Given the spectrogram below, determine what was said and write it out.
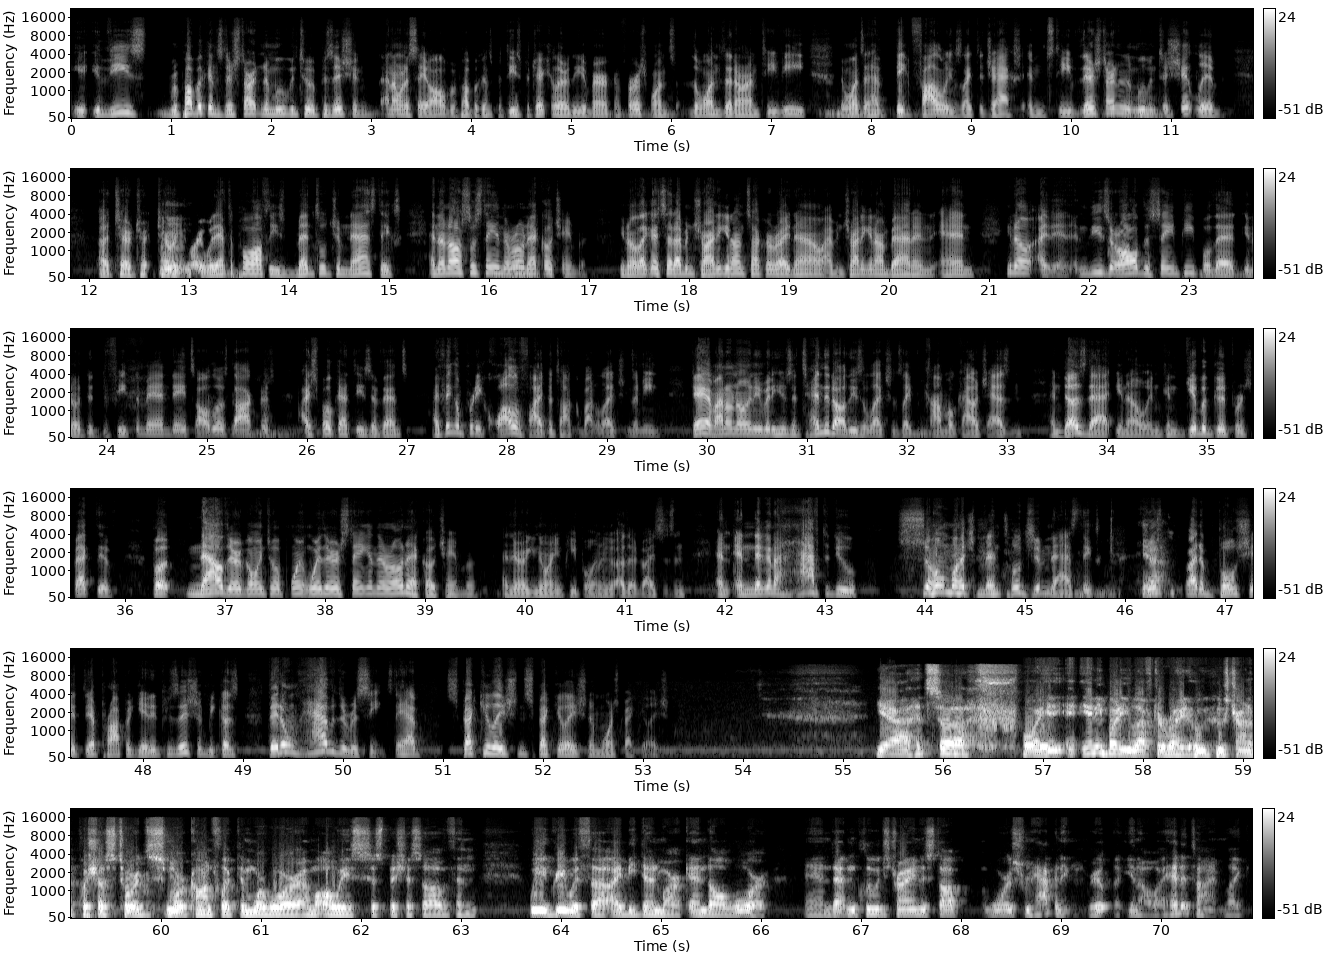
these Republicans, they're starting to move into a position. I don't want to say all Republicans, but these particular, the American First ones, the ones that are on TV, the ones that have big followings like the Jacks and Steve, they're starting to move into shit lib uh, ter- ter- territory where they have to pull off these mental gymnastics and then also stay in their own echo chamber. You know, like I said, I've been trying to get on Tucker right now. I've been trying to get on Bannon, and you know, I, and and these are all the same people that you know to defeat the mandates. All those doctors. I spoke at these events. I think I'm pretty qualified to talk about elections. I mean, damn, I don't know anybody who's attended all these elections like the Convo Couch has and, and does that, you know, and can give a good perspective. But now they're going to a point where they're staying in their own echo chamber and they're ignoring people and other advices, and and and they're gonna have to do so much mental gymnastics just to try to bullshit their propagated position because they don't have the receipts. They have speculation, speculation, and more speculation. Yeah, it's uh, boy, anybody left or right who, who's trying to push us towards more conflict and more war, I'm always suspicious of. And we agree with uh, IB Denmark, end all war, and that includes trying to stop wars from happening, you know, ahead of time. Like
